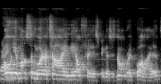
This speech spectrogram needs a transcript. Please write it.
Right. Or you mustn't wear a tie in the office because it's not required.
